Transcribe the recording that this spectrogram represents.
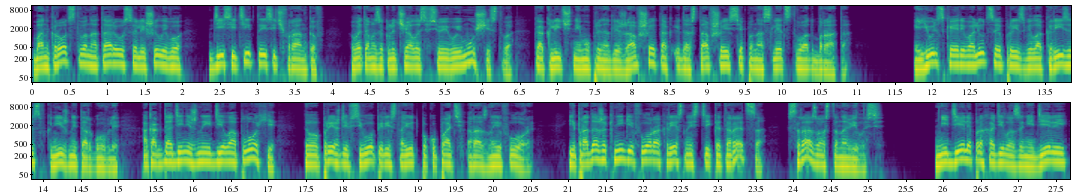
Банкротство нотариуса лишило его 10 тысяч франков, в этом заключалось все его имущество, как лично ему принадлежавшее, так и доставшееся по наследству от брата. Июльская революция произвела кризис в книжной торговле, а когда денежные дела плохи, то прежде всего перестают покупать разные флоры. И продажа книги «Флора окрестностей Катереца» сразу остановилась. Неделя проходила за неделей,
